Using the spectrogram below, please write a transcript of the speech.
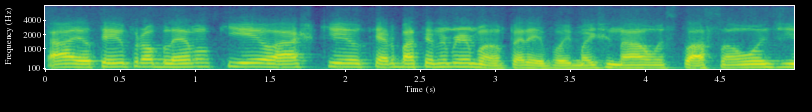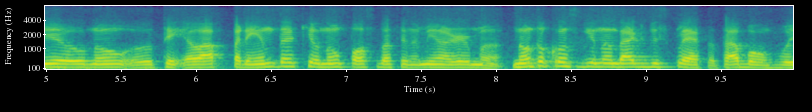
Ah, eu tenho problema problema que eu acho que eu quero bater na minha irmã. Pera aí, vou imaginar uma situação onde eu não eu, te, eu aprenda que eu não posso bater na minha irmã. Não tô conseguindo andar de bicicleta, tá bom? Vou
